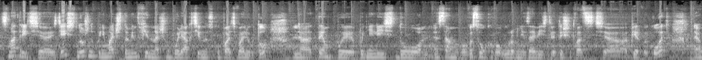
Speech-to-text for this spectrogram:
Смотрите, здесь нужно понимать, что Минфин начал более активно скупать валюту. Э, темпы поднялись до самого высокого уровня за весь 2021 год. Э,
